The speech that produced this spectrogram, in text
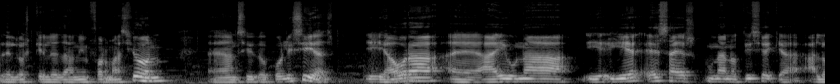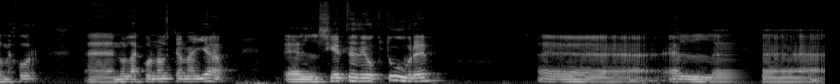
de los que les dan información han sido policías. Y ahora hay una, y, esa es una noticia que a, lo mejor no la conozcan allá, el 7 de octubre, el eh,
